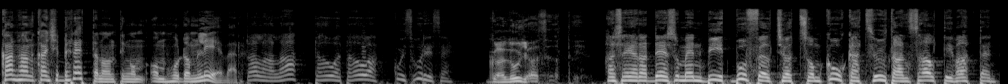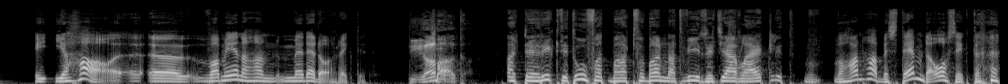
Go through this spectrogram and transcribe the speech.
kan han kanske berätta någonting om, om hur de lever? Talala, taua taua, kuin surise. Galujasati. Han säger att det är som en bit buffelkött som kokats utan salt i vatten. I- Jaha, eh, eh, vad menar han med det då riktigt? Diamata. Att det är riktigt ofattbart förbannat vidrigt jävla äckligt. V- vad han har bestämda åsikter?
